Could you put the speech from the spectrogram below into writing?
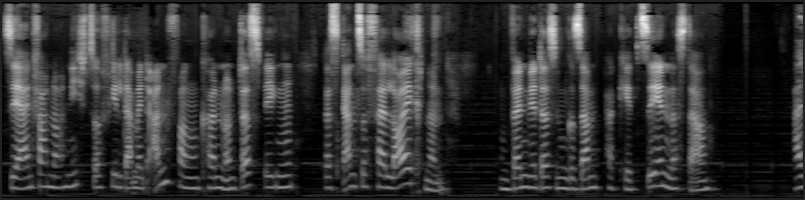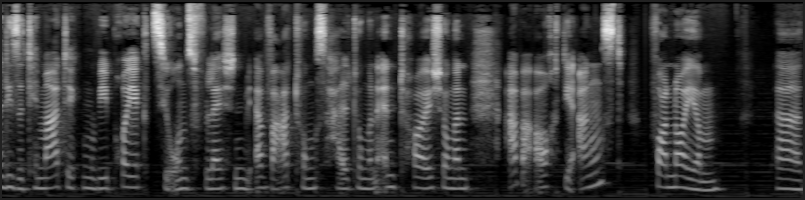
sie einfach noch nicht so viel damit anfangen können und deswegen das Ganze verleugnen. Und wenn wir das im Gesamtpaket sehen, dass da all diese Thematiken wie Projektionsflächen, Erwartungshaltungen, Enttäuschungen, aber auch die Angst vor Neuem äh,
